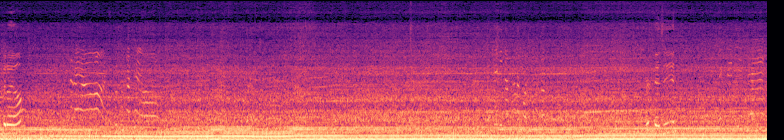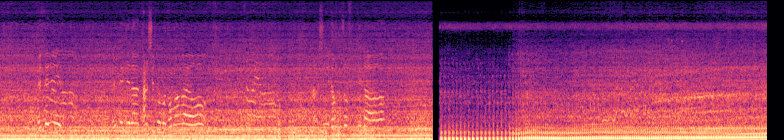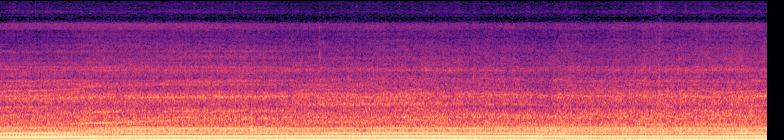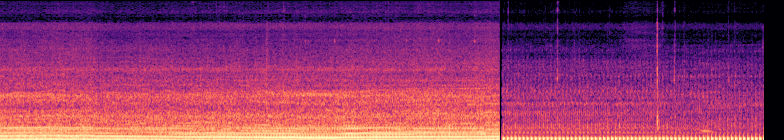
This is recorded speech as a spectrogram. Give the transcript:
힘들어요? 힘들어요. 죽을 것 같아요. 햇빛이 나타나면 어떡하려고. 멧돼지? 멧돼지? 멧돼지는 당신 보면 도망가요. 무서워요. 당신이 더 무섭습니다.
